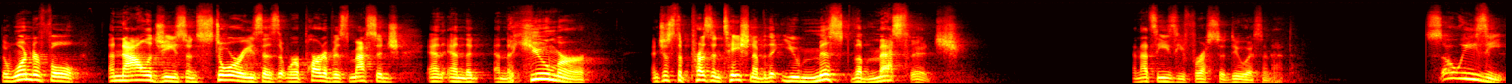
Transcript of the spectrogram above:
the wonderful analogies and stories as that were a part of his message and, and, the, and the humor and just the presentation of it that you missed the message. And that's easy for us to do, isn't it? So easy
